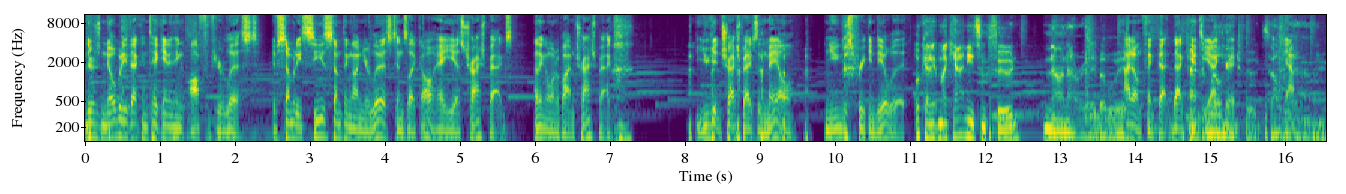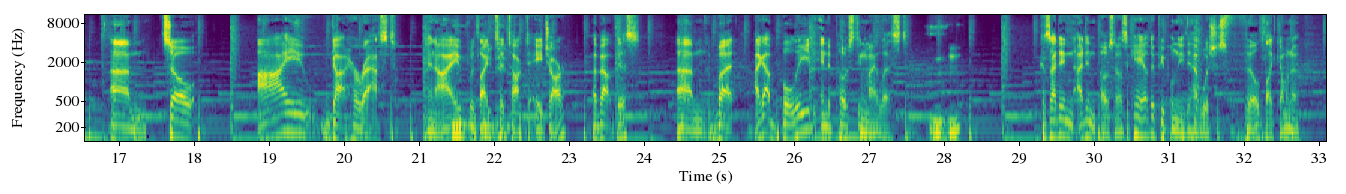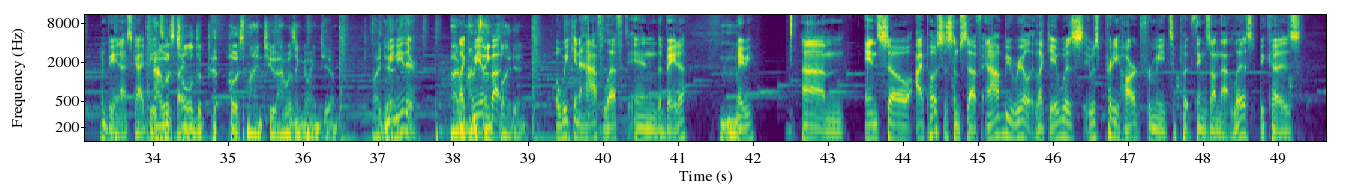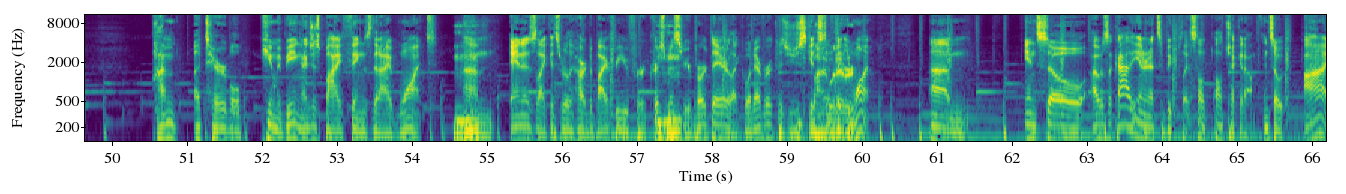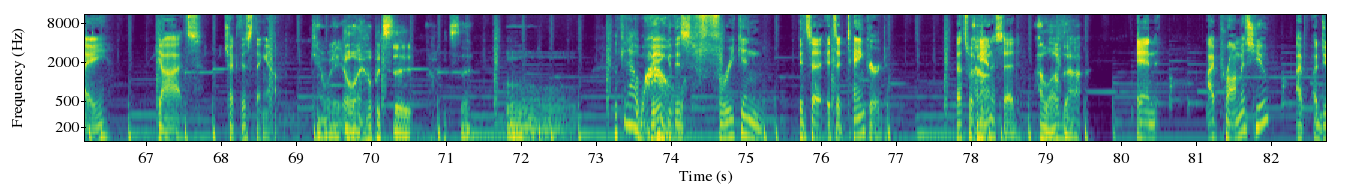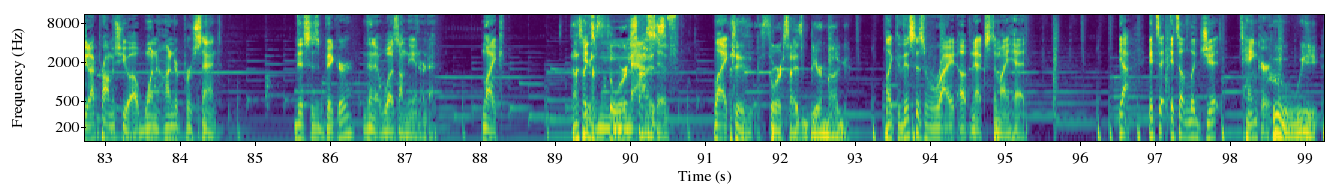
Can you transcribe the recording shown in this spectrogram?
there's nobody that can take anything off of your list. If somebody sees something on your list and is like, oh, hey, he has trash bags, I think I want to buy him trash bags. You're getting trash bags in the mail and you can just freaking deal with it. Okay, my cat needs some food. No, not really, but we, I don't think that that can't be will accurate. need food. So I'll Yeah. it on there. Um, so I got harassed, and I would like to talk to HR about this. Um, but I got bullied into posting my list hmm because I didn't. I didn't post it. I was like, "Hey, other people need to have wishes fulfilled. Like, I'm gonna, I'm gonna be a nice guy." A I was player." told to p- post mine too. I wasn't going to. So I did. Me neither. I'm, Like, I'm we have about- I did. A week and a half left in the beta, Mhm. maybe. Um, and so I posted some stuff, and I'll be real. Like, it was it was pretty hard for me to put things on that list because I'm a terrible human being. I just buy things that I want. Mhm. Um, Anna's like, it's really hard to buy for you for Christmas or your birthday or like whatever because you just get Buy stuff that you want. Um, and so I was like, ah, the internet's a big place. I'll, I'll check it out. And so I got, check this thing out. Can't wait. Oh, I hope it's the. Hope it's the. Oh, Look at how Wow. big this freaking, it's a, it's a tankard. That's what Anna said. I love that. And I promise you, I, uh, dude, I promise you, a 100%, this is bigger than it was on the internet. Like, That's like a Thor massive. size. Like, a Thor size beer mug. like this is right up next to my head. Yeah, it's a it's a legit tankard. Whoo we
